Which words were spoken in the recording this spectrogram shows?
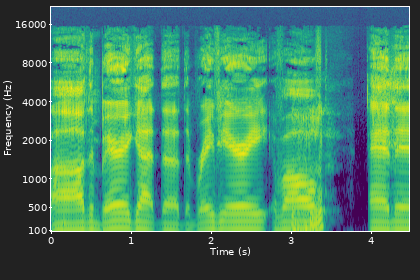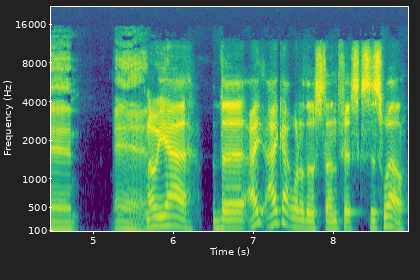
Uh, then Barry got the the Braviary evolved, and then man, Mm-hmm. Oh yeah, the I I got one of those Stunfisks as well.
